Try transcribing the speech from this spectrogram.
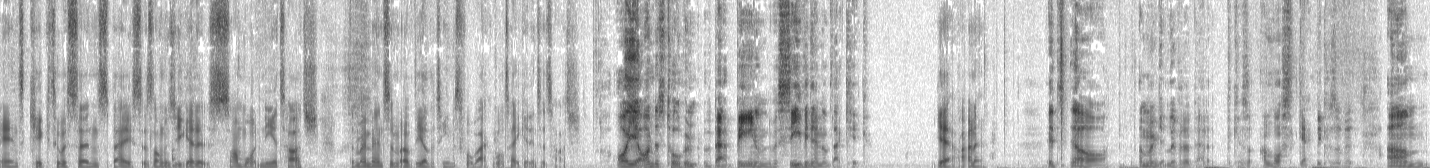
and kick to a certain space. As long as you get it somewhat near touch, the momentum of the other team's fullback will take it into touch. Oh yeah, I'm just talking about being on the receiving end of that kick. Yeah, I know. It's oh, I'm gonna get livid about it because I lost the game because of it. Um,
